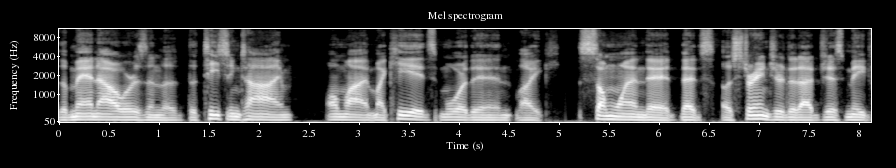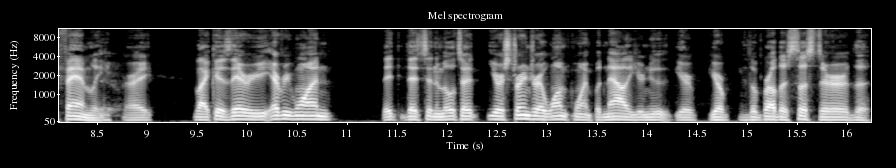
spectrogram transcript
the man hours and the the teaching time on my my kids more than like someone that that's a stranger that I just made family, right? Like, cause every everyone that, that's in the military, you're a stranger at one point, but now you're new, you're you're the brother, sister, the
